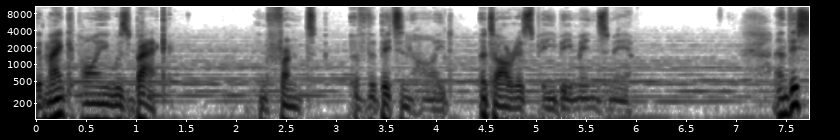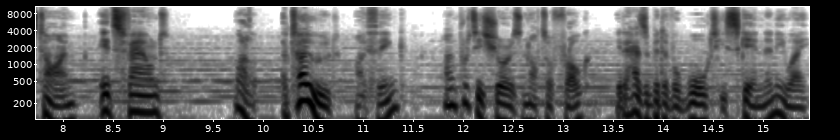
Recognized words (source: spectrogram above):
The magpie was back in front of the Bittern hide at RSPB Minsmere. And this time it's found, well, a toad, I think. I'm pretty sure it's not a frog. It has a bit of a warty skin anyway.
